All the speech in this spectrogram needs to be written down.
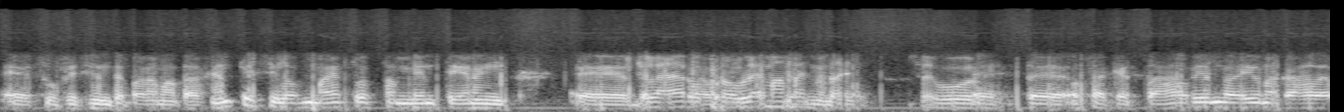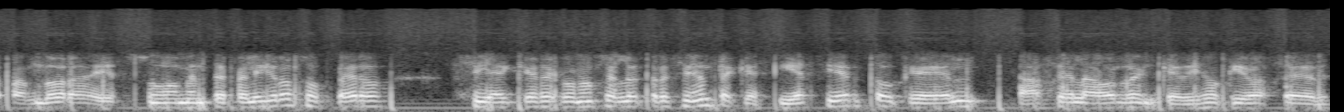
eh, suficiente para matar gente, si los maestros también tienen... Eh, claro, problemas mentales, seguro. Este, o sea que estás abriendo ahí una caja de Pandora y es sumamente peligroso, pero sí hay que reconocerle al presidente que sí es cierto que él hace la orden que dijo que iba a hacer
